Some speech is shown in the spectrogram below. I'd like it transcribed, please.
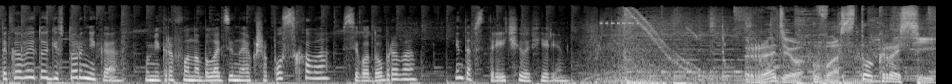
Таковы итоги вторника. У микрофона была Дина Якшапосхова. Всего доброго и до встречи в эфире. Радио «Восток России».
